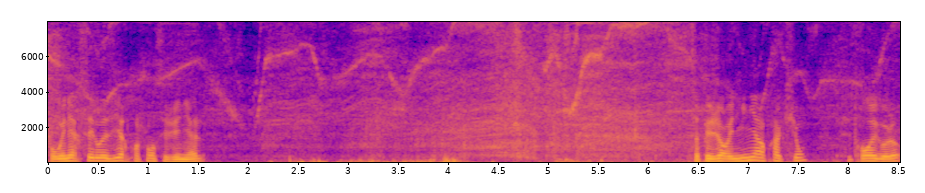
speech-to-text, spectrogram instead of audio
Pour une RC loisir, franchement c'est génial. Ça fait genre une mini infraction. C'est trop rigolo.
